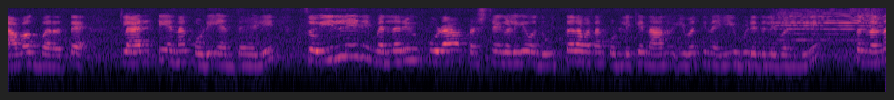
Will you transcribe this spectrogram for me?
ಯಾವಾಗ ಬರುತ್ತೆ? ಕ್ಲಾರಿಟಿಯನ್ನ ಕೊಡಿ ಅಂತ ಹೇಳಿ. ಸೊ ಇಲ್ಲಿ ನಿಮ್ಮೆಲ್ಲರಿಗೂ ಕೂಡ ಪ್ರಶ್ನೆಗಳಿಗೆ ಒಂದು ಉತ್ತರವನ್ನ ಕೊಡ್ಲಿಕ್ಕೆ ನಾನು ಇವತ್ತಿನ ಈ ವಿಡಿಯೋದಲ್ಲಿ ಬಂದಿದ್ದೀನಿ. ಸೊ ನನ್ನ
